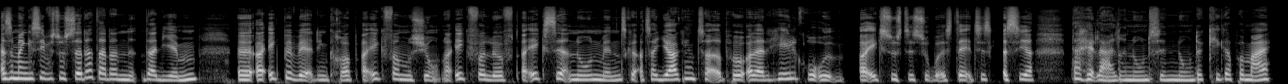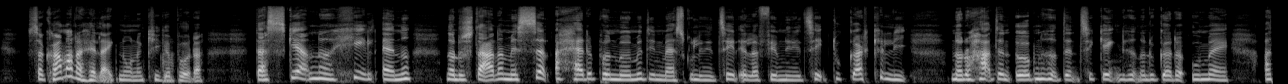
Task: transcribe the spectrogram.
Altså man kan sige, hvis du sætter dig derned- derhjemme, øh, og ikke bevæger din krop, og ikke får motion, og ikke får luft, og ikke ser nogen mennesker, og tager joggingtøjet på, og lader det hele gro ud, og ikke synes, det er super æstetisk, og siger, der er heller aldrig nogensinde nogen, der kigger på mig, så kommer der heller ikke nogen, der kigger på dig. Der sker noget helt andet, når du starter med selv at have det på en måde med din maskulinitet eller femininitet, du godt kan lide, når du har den åbenhed, den tilgængelighed, når du gør dig umage. Og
